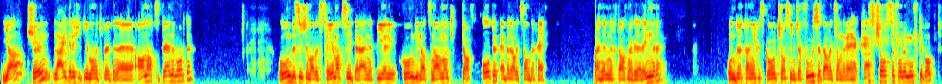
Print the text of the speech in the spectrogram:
Ja, schön. Leider ist er drei Monate später äh, A-Nazi-Trainer geworden. Und es ist einmal das Thema gewesen, der Rainer Bieli kommt in die Nationalmannschaft oder eben der Alexander Keh. Ich weiß nicht, ob ich das mögt erinnern. Und dort habe ich ein Goal geschossen in Schaffhausen. Der Alexander Reh hat keins geschossen vor dem Aufgebot.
